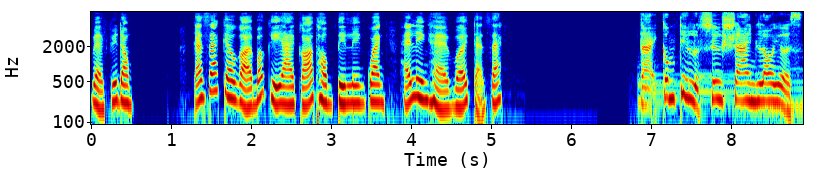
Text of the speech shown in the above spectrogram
về phía đông. Cảnh sát kêu gọi bất kỳ ai có thông tin liên quan hãy liên hệ với cảnh sát. Tại công ty luật sư Shine Lawyers,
